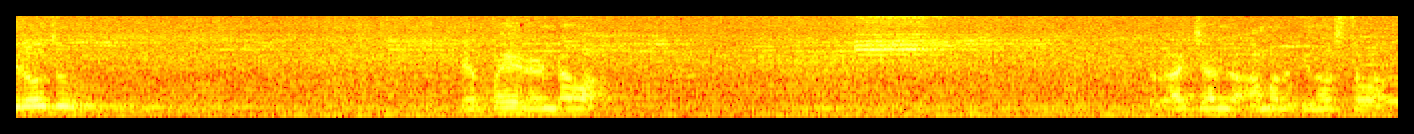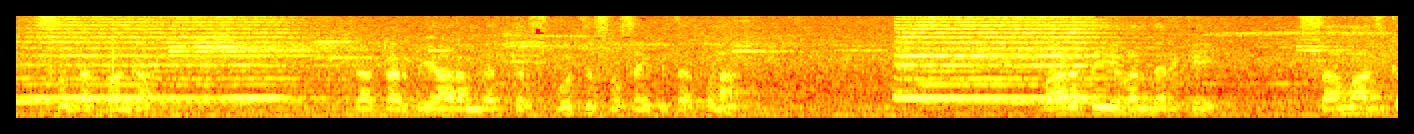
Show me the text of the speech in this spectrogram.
ఈరోజు డెబ్బై రెండవ రాజ్యాంగ అమలు దినోత్సవ సందర్భంగా డాక్టర్ బిఆర్ అంబేద్కర్ స్ఫూర్తి సొసైటీ తరఫున భారతీయులందరికీ సామాజిక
